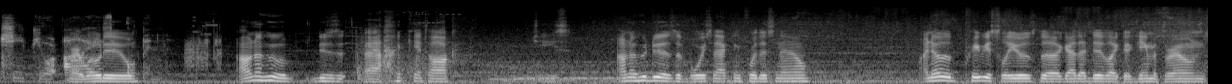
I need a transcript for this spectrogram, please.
Keep your All right, eyes will do. open. I don't know who does. Ah, I can't talk. Jeez. I don't know who does the voice acting for this now. I know previously it was the guy that did like the Game of Thrones.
